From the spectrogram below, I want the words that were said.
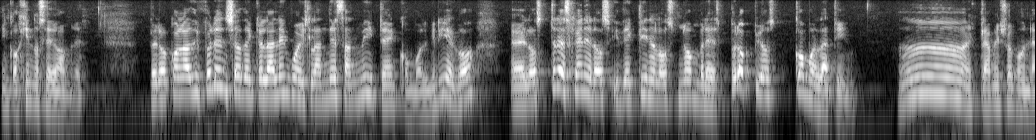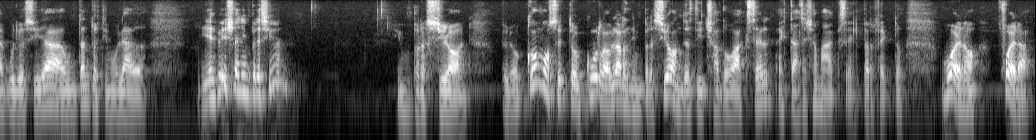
encogiéndose de hombros. Pero con la diferencia de que la lengua islandesa admite, como el griego, eh, los tres géneros y declina los nombres propios como el latín. Ah, exclamé yo con la curiosidad un tanto estimulado. ¿Y es bella la impresión? Impresión. Pero ¿cómo se te ocurre hablar de impresión, desdichado Axel? Ahí está, se llama Axel, perfecto. Bueno, fuera.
